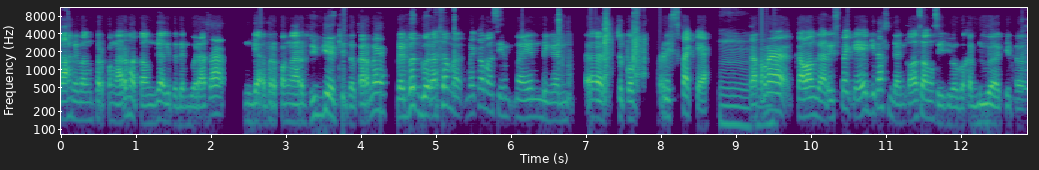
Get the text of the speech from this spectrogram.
apakah memang berpengaruh atau enggak gitu dan gue rasa nggak berpengaruh juga gitu karena Brentford gue rasa mereka masih main dengan uh, cukup respect ya hmm, karena kalau nggak respect kayak kita 9 kosong sih di babak kedua gitu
